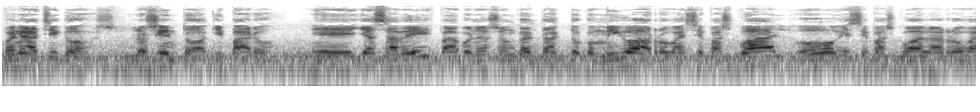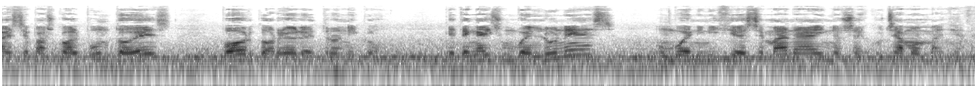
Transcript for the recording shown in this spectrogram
Pues nada chicos, lo siento, aquí paro. Eh, ya sabéis, para poneros en contacto conmigo, arroba spascual o spascual arroba spascual.es por correo electrónico. Que tengáis un buen lunes, un buen inicio de semana y nos escuchamos mañana.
